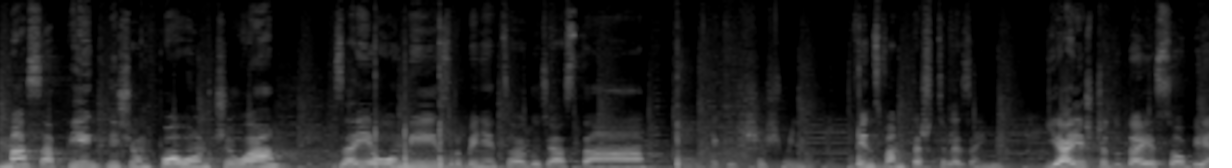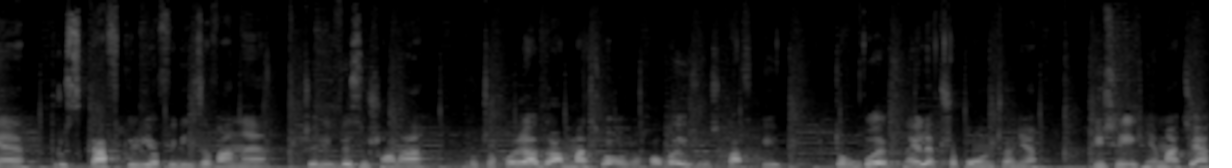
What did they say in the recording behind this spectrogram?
Masa pięknie się połączyła. Zajęło mi zrobienie całego ciasta jakieś 6 minut, więc Wam też tyle zajmie. Ja jeszcze dodaję sobie truskawki liofilizowane, czyli wysuszone, bo czekolada, masło orzechowe i truskawki to w ogóle jest najlepsze połączenie. Jeśli ich nie macie,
